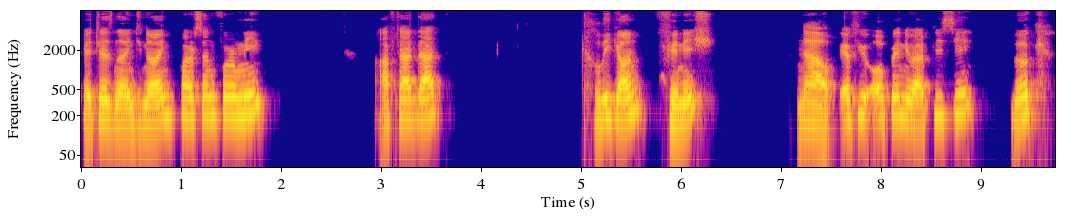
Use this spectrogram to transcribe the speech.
it is 99% for me. After that, click on finish. Now, if you open your PC, look,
